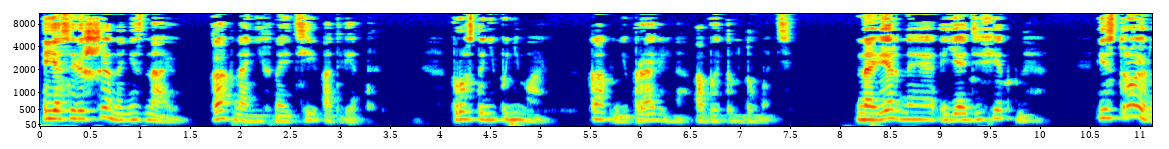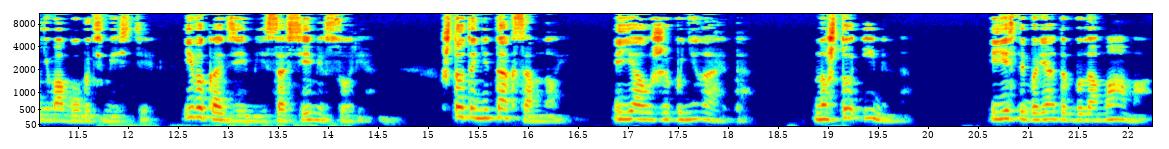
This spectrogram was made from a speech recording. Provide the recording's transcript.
И я совершенно не знаю, как на них найти ответ. Просто не понимаю, как мне правильно об этом думать. Наверное, я дефектная. И строем не могу быть вместе, и в академии со всеми в ссоре. Что-то не так со мной, и я уже поняла это. Но что именно? И если бы рядом была мама,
